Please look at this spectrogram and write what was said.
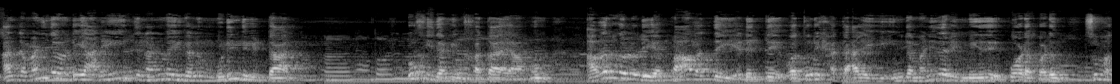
அந்த மனிதனுடைய அனைத்து நன்மைகளும் முடிந்து அவர்களுடைய பாவத்தை எடுத்து வதுரிஹத் அலைகி இந்த மனிதரின் மீது போடப்படும். சும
